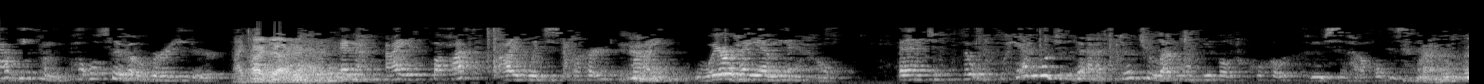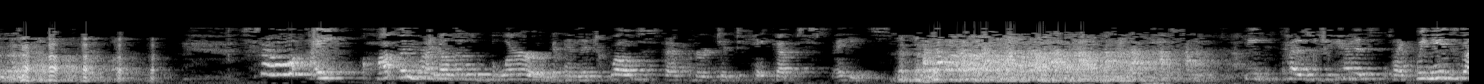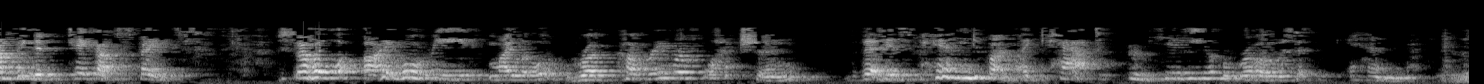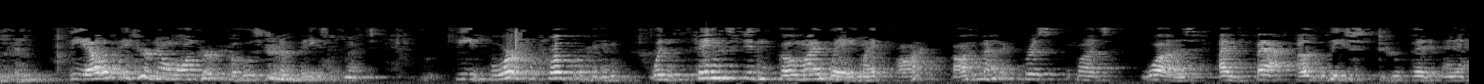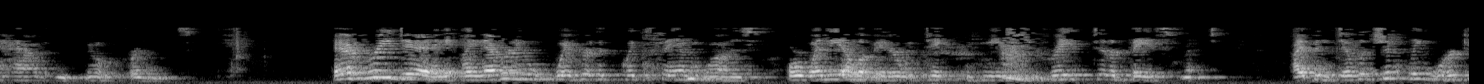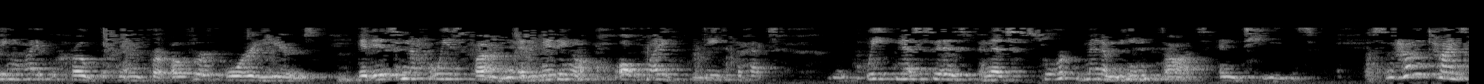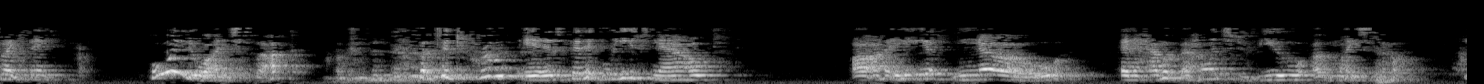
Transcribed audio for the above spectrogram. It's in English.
happy compulsive overeater. I got it. And I thought I would start by where I am now. And the way I will do that, don't you love when people quote themselves? So I often write a little blurb in the 12 stepper to take up space. because Janet's like, we need something to take up space. So I will read my little recovery reflection that is penned by my cat, Kitty Rose N. The elevator no longer goes to the basement. Before program, when things didn't go my way, my automatic response was, I'm fat, ugly, stupid, and have no friends. Every day, I never knew where the quicksand was or when the elevator would take me straight to the basement. I've been diligently working my program for over four years. It isn't always fun admitting all my defects, weaknesses, and assortment of mean thoughts and deeds. Sometimes I think, boy, do I suck. but the truth is that at least now I know and have a balanced view of myself.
